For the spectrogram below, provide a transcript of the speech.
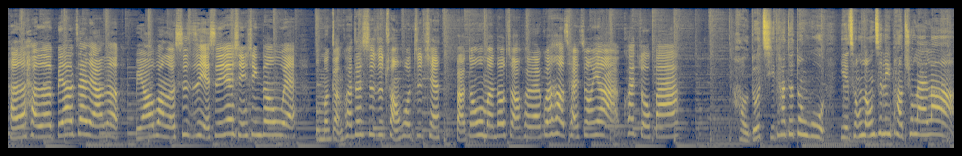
好了好了，不要再聊了。不要忘了，狮子也是夜行性动物诶。我们赶快在狮子闯祸之前，把动物们都找回来关好才重要啊！快走吧。好多其他的动物也从笼子里跑出来了。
